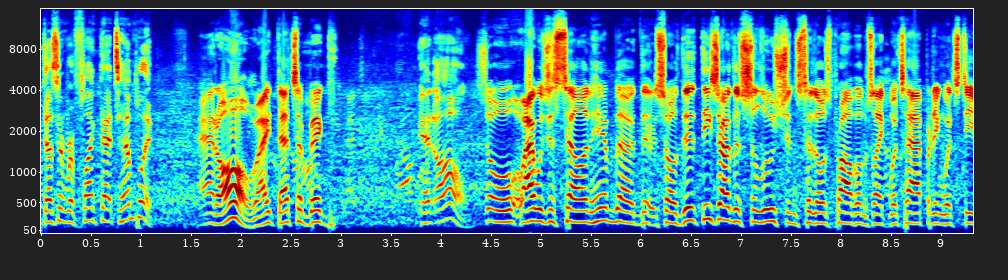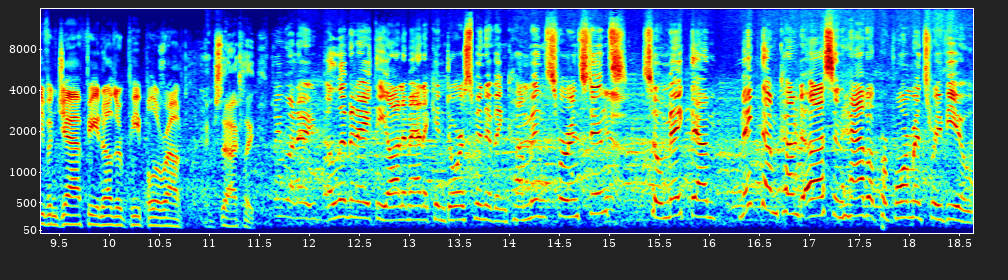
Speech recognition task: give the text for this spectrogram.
doesn't reflect that template At all, right? That's a big. At all. So I was just telling him that. that- So th- these are the solutions to those problems, like what's happening with Stephen Jaffe and other people around. Exactly. We want to eliminate the automatic endorsement of incumbents, for instance. So make them make them come to us and have a performance review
